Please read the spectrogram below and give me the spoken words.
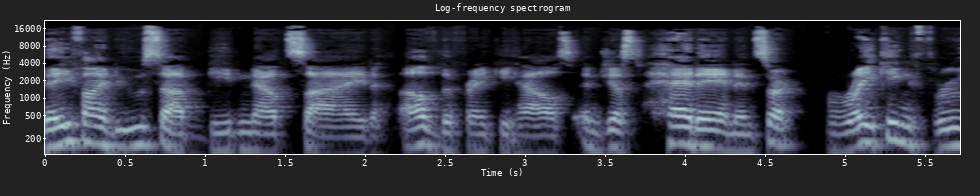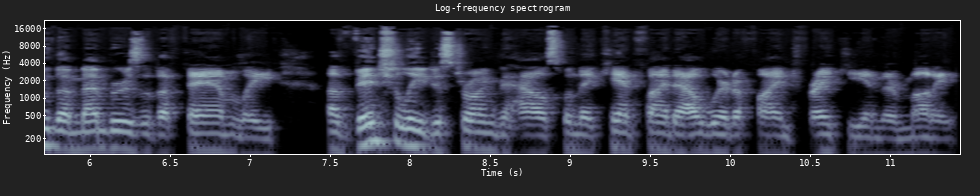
They find Usopp beaten outside of the Franky house and just head in and start breaking through the members of the family, eventually destroying the house when they can't find out where to find Franky and their money.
